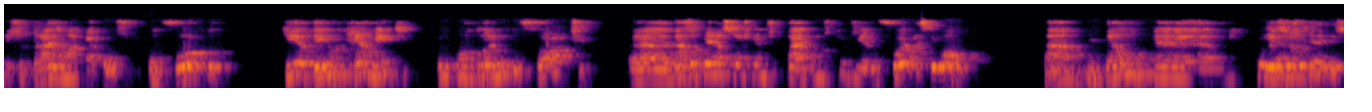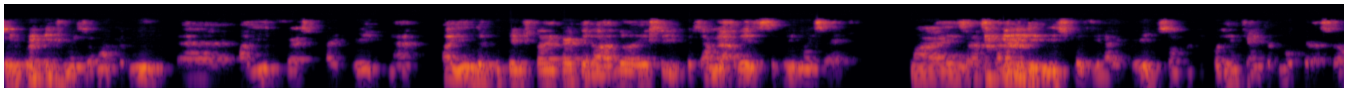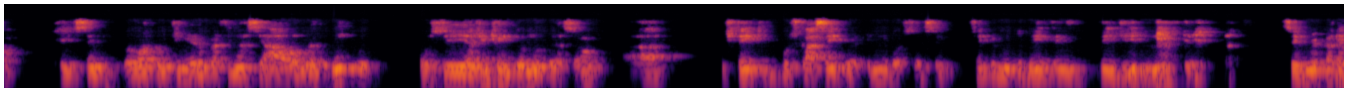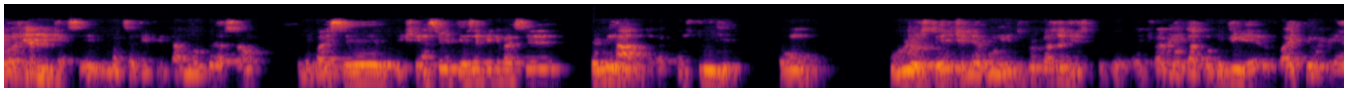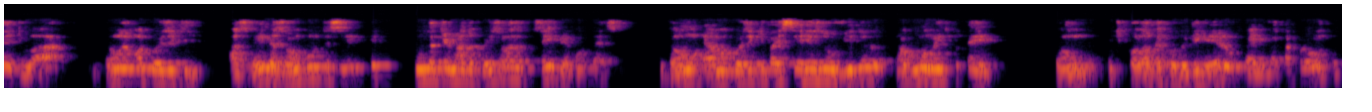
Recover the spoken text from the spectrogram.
isso traz um arcabouço de conforto que eu tenho realmente um controle muito forte é, das operações que a gente está. Então, se o dinheiro foi, mas que volta. Tá? Então, é, isso... Eu... É, isso é importante mencionar também, é, a yield versus high grade, né? A yield é porque a gente está encarteirado a esse PCA mais 13, CDI mais 7. Mas as características de high grade são porque quando a gente entra numa operação, a gente sempre coloca o dinheiro para financiar a obra como um todo. Então, se a gente entrou numa operação, a gente tem que buscar sempre aquele negócio ser sempre muito bem vendido, né? Porque ser mercadologicamente aceito, mas se a gente entrar numa operação, ele vai ser, a gente tem a certeza que ele vai ser terminado, vai construir. Então, o real estate ele é bonito por causa disso, porque a gente vai botar todo o dinheiro, vai ter o prédio lá, então, é uma coisa que as vendas vão acontecer porque um determinado preço elas sempre acontecem. Então, é uma coisa que vai ser resolvida em algum momento do tempo. Então, a gente coloca todo o dinheiro, o prédio vai estar pronto,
